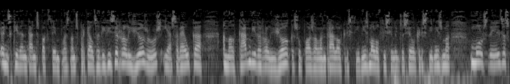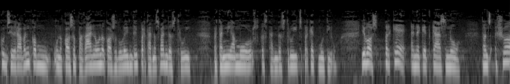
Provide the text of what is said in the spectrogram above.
ens queden tants pocs temples? Doncs perquè els edificis religiosos, ja sabeu que amb el canvi de religió que suposa l'entrada al cristianisme, l'oficialització del cristianisme, molts d'ells es consideraven com una cosa pagana, una cosa dolenta i per tant es van destruir. Per tant n'hi ha molts que estan destruïts per aquest motiu. Llavors, per què en aquest cas no? Doncs això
